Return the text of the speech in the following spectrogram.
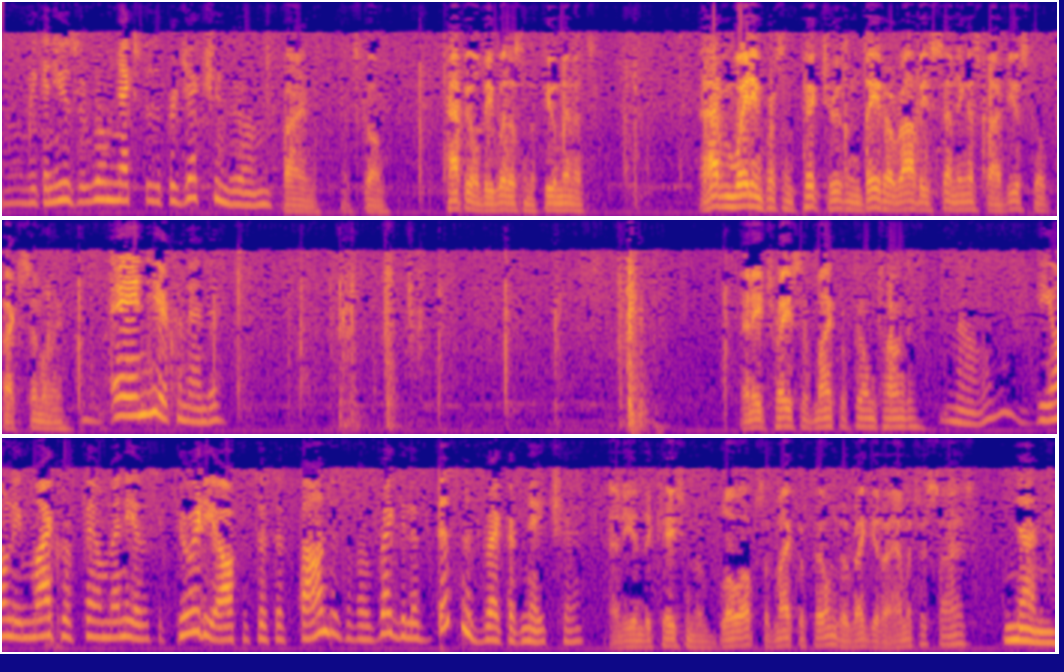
Well, we can use the room next to the projection room. Fine. Let's go. Happy will be with us in a few minutes. I have him waiting for some pictures and data Robbie's sending us by viewscope facsimile. In here, Commander. Any trace of microfilm, Tonga? No. The only microfilm any of the security officers have found is of a regular business record nature. Any indication of blow-ups of microfilm to regular amateur size? None.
